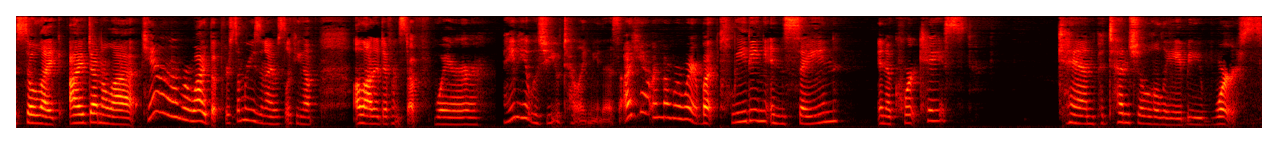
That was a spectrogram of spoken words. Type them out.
so, like I've done a lot. Can't remember why, but for some reason I was looking up a lot of different stuff where maybe it was you telling me this. I can't remember where, but pleading insane in a court case can potentially be worse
